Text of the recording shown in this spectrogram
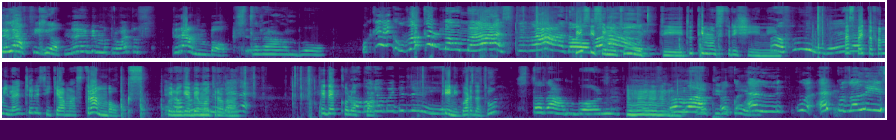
Ragazzi, noi abbiamo trovato Strambox. Strambo. Ma che, ma che nome è? Strano! Questi sono vai. tutti, tutti i mostricini. Ma fammi vedere. Aspetta, fammi leggere, si chiama Strambox, quello Ma che abbiamo trovato. vedere. Ed eccolo Lo qua. Tieni, guarda tu. Strambon. Mm. Lo tiro è, è quello lì,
